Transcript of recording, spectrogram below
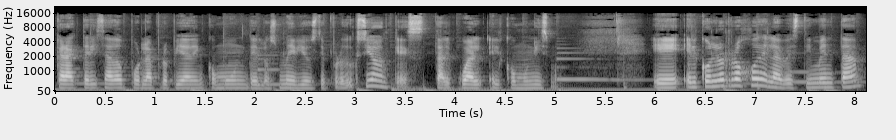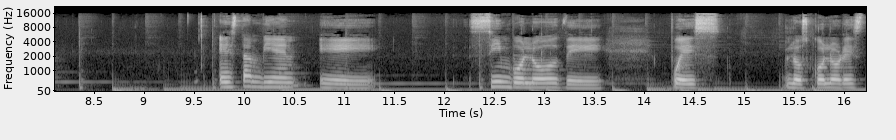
caracterizado por la propiedad en común de los medios de producción, que es tal cual el comunismo. Eh, el color rojo de la vestimenta es también eh, símbolo de pues los colores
